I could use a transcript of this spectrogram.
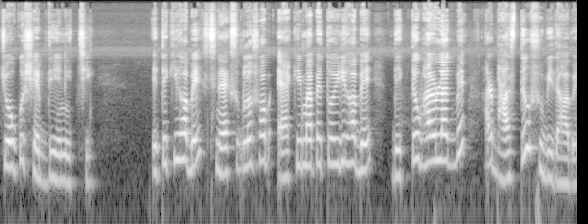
চৌকো শেপ দিয়ে নিচ্ছি। এতে কি হবে? স্ন্যাক্সগুলো সব একই মাপে তৈরি হবে, দেখতেও ভালো লাগবে আর ভাজতেও সুবিধা হবে।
